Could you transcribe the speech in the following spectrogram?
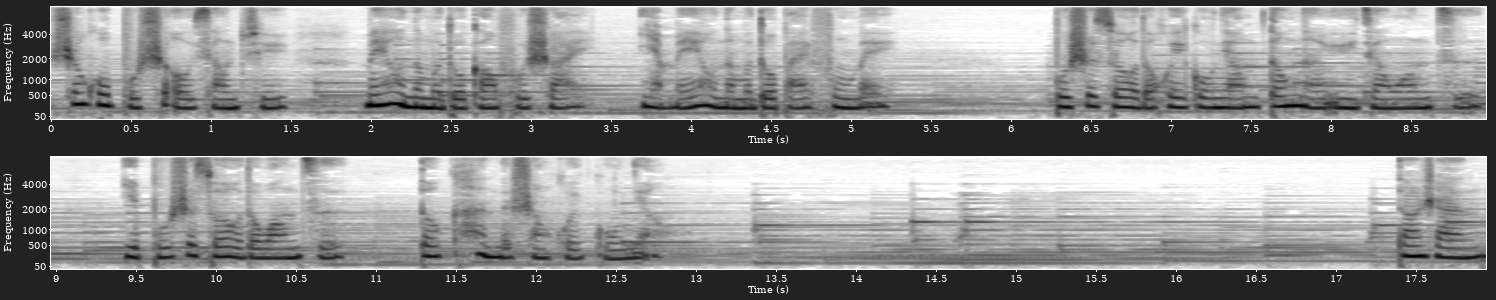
生活不是偶像剧，没有那么多高富帅，也没有那么多白富美，不是所有的灰姑娘都能遇见王子，也不是所有的王子。都看得上灰姑娘。当然，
